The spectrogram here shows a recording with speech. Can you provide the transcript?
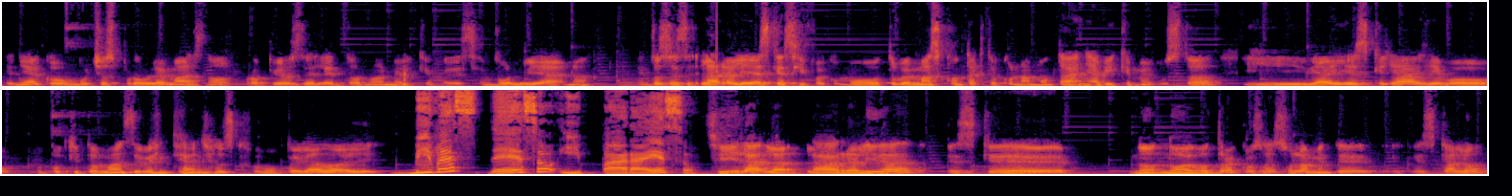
tenía como muchos problemas, ¿no? Propios del entorno en el que me desenvolvía, ¿no? Entonces, la realidad es que así fue como tuve más contacto con la montaña, vi que me gustó y de ahí es que ya llevo un poquito más de 20 años como pegado ahí. ¿Vives de eso y para eso? Sí, la, la, la realidad es que no, no hago otra cosa, solamente escalo.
